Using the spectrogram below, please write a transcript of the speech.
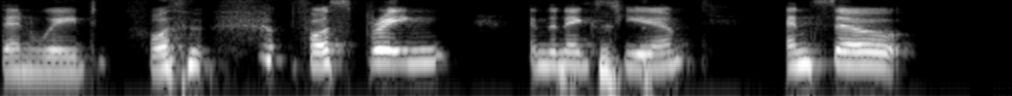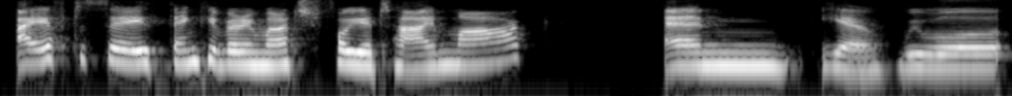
then wait for for spring in the next year and so I have to say thank you very much for your time, Marc. And yeah, we will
